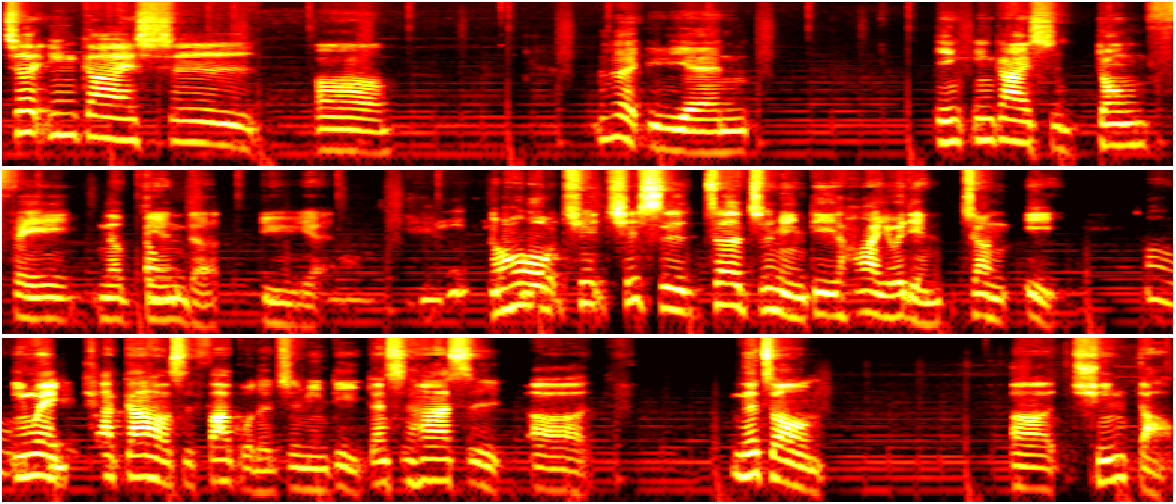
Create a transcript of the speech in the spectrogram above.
这应该是呃那个语言。应应该是东非那边的语言，然后其其实这殖民地它有一点争议，因为它刚好是法国的殖民地，但是它是呃那种呃群岛，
